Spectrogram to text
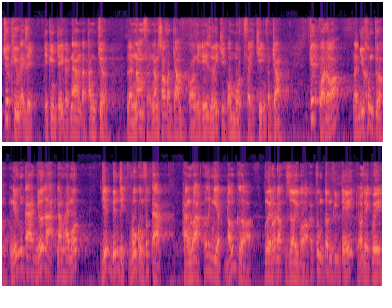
trước khi đại dịch thì kinh tế Việt Nam đã tăng trưởng là 5,56%, còn kinh tế thế giới chỉ có 1,9%. Kết quả đó là như không tưởng nếu chúng ta nhớ lại năm 21 diễn biến dịch vô cùng phức tạp, hàng loạt các doanh nghiệp đóng cửa, người lao động rời bỏ các trung tâm kinh tế kéo về quê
